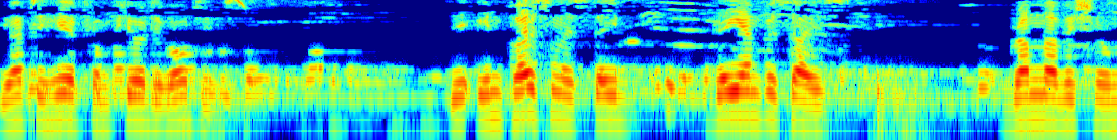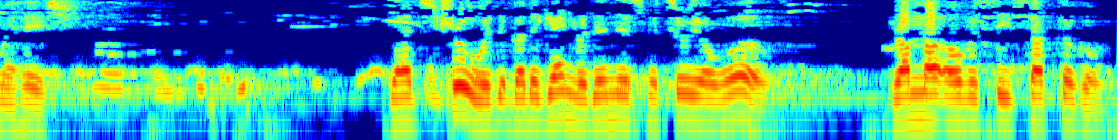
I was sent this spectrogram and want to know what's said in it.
You have to hear from pure devotees. The impersonalists, they, they emphasize Brahma, Vishnu, Mahesh. That's true, but again, within this material world, Brahma oversees Sattvagun.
